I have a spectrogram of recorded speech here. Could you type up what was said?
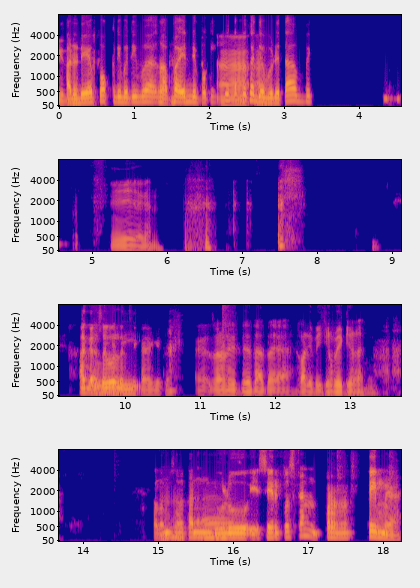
gitu. ada Depok tiba-tiba ngapain Depok ikutan lu kan Ah, ah. Jabodetabek Iya kan. Agak Tuh, sulit jadi- sih kayak gitu. Agak sulit ya Tata ya. Kalau dipikir-pikir ya. Kalau Mm-mm. misalkan Eh. dulu i- sirkus kan per tim ya.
